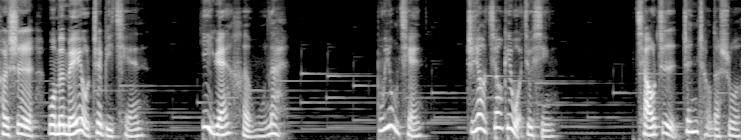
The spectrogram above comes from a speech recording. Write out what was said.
可是我们没有这笔钱，议员很无奈。不用钱，只要交给我就行。乔治真诚地说。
